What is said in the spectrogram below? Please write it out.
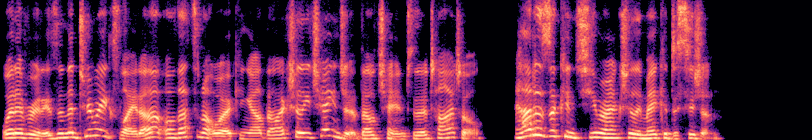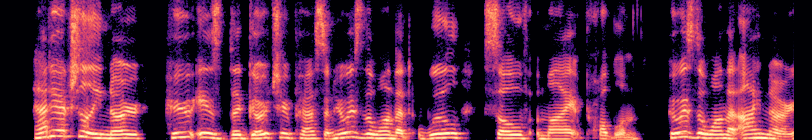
whatever it is. And then two weeks later, oh, that's not working out. They'll actually change it. They'll change their title. How does a consumer actually make a decision? How do you actually know who is the go to person? Who is the one that will solve my problem? Who is the one that I know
